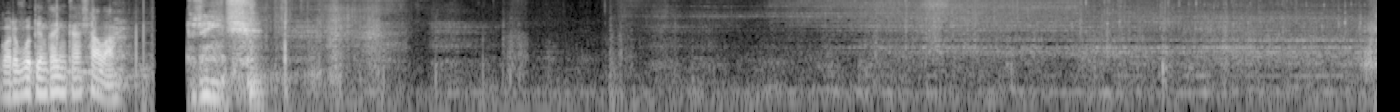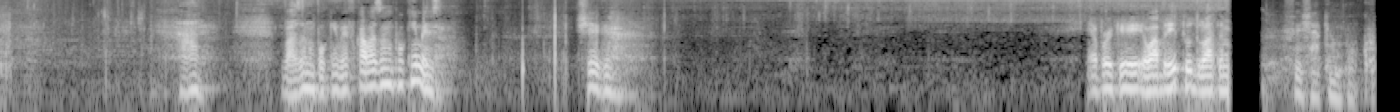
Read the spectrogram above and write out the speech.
Agora eu vou tentar encaixar lá. Gente... vazando um pouquinho, vai ficar vazando um pouquinho mesmo. Chega. É porque eu abri tudo lá também. Vou fechar aqui um pouco.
